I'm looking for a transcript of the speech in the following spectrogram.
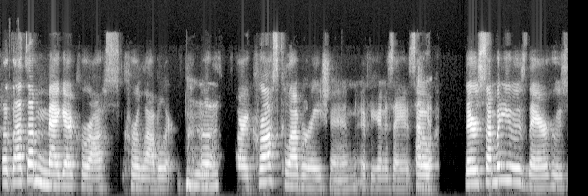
But that's a mega cross collaboration. Mm-hmm. Uh, sorry, cross collaboration, if you're gonna say it. So there's somebody who's there who's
